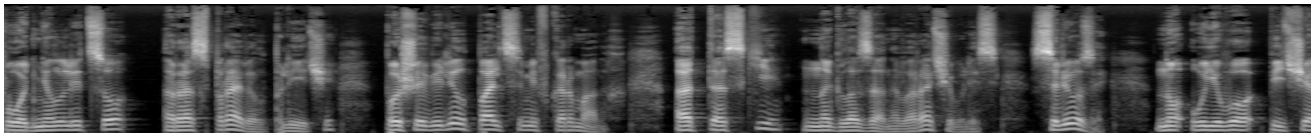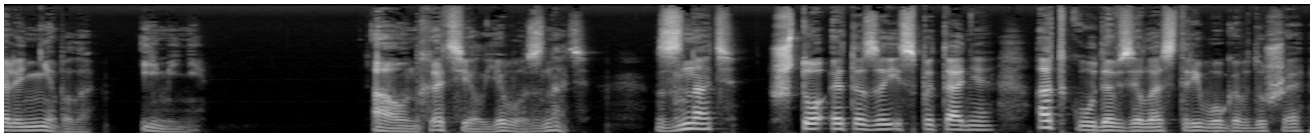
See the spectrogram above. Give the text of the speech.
поднял лицо, расправил плечи, пошевелил пальцами в карманах. От тоски на глаза наворачивались слезы, но у его печали не было имени. А он хотел его знать. Знать, что это за испытание, откуда взялась тревога в душе.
